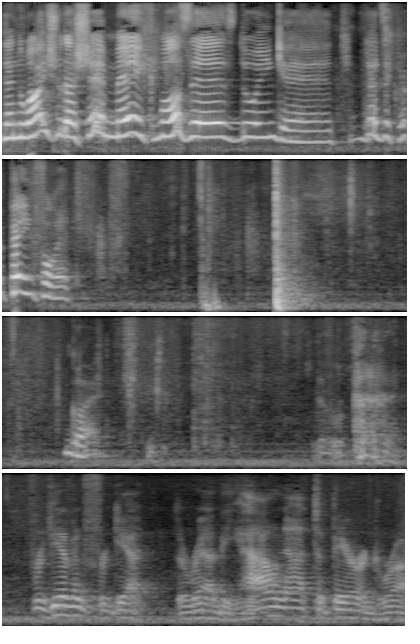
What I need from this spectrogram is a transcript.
Then why should Hashem make Moses doing it? That's a, paying for it. Go ahead. Forgive and forget, the Rebbe. How not to bear a grudge.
